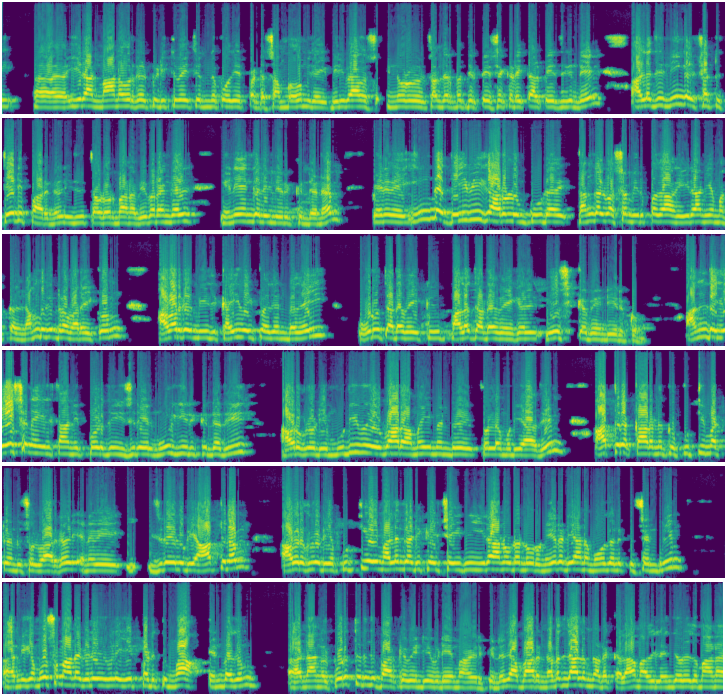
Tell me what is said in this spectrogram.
ஈரான் மாணவர்கள் பிடித்து வைத்திருந்த போது ஏற்பட்ட சம்பவம். இதை விரிவாக இன்னொரு சந்தர்ப்பத்தில் பேச கிடைத்தால் பேசுகின்றேன். அல்லது நீங்கள் சற்று தேடி பாருங்கள். இது தொடர்பான விவரங்கள் இணையங்களில் இருக்கின்றன. எனவே இந்த தெய்வீக அருளும் கூட தங்கள் வசம் இருப்பதாக ஈரானிய மக்கள் நம்புகின்ற வரைக்கும் அவர்கள் மீது கை வைப்பது என்பதை ஒரு தடவைக்கு பல தடவைகள் யோசிக்க வேண்டியிருக்கும். அந்த யோசனையில் தான் இப்பொழுது இஸ்ரேல் மூழ்கி இருக்கின்றது அவர்களுடைய முடிவு எவ்வாறு அமையும் என்று சொல்ல முடியாது. ஆத்திரக்காரனுக்கு புத்தி மட்டு என்று சொல்வார்கள். எனவே இஸ்ரேலுடைய ஆத்திரம் அவர்களுடைய புத்தியை மலங்கடிக்கை செய்து ஈரானுடன் ஒரு நேரடியான மோதலுக்கு சென்று மிக மோசமான விளைவுகளை ஏற்படுத்துமா என்பதும் அஹ், நாங்கள் பொறுத்திருந்து பார்க்க வேண்டிய விடயமாக இருக்கின்றது. அவ்வாறு நடந்தாலும் நடக்கலாம். அதில் எந்த விதமான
